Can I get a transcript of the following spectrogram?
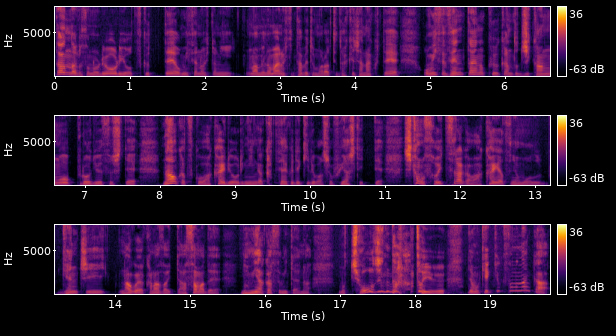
単なるその料理を作ってお店の人に、まあ、目の前の人に食べてもらうってだけじゃなくてお店全体の空間と時間をプロデュースしてなおかつこう若い料理人が活躍できる場所を増やしていってしかもそいつらが若いやつにはもう現地名古屋金沢行って朝まで飲み明かすみたいなもう超人だなという。でも結局そのなんか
